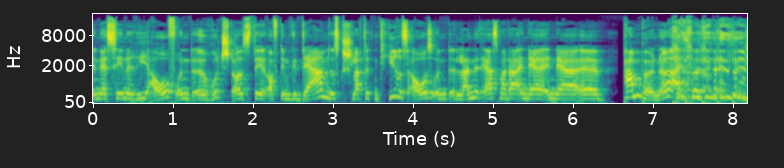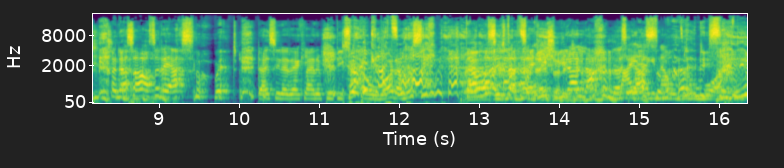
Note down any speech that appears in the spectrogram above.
in der Szenerie auf und äh, rutscht aus de, auf dem Gedärm des geschlachteten Tieres aus und äh, landet erstmal da in der, in der äh, Pampe, ne? Also, und das war auch so der erste Moment. Da ist wieder der kleine pipi kaka humor Da muss ich, da muss ich tatsächlich wieder lachen. Das Leider erste genau Mal in diesem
